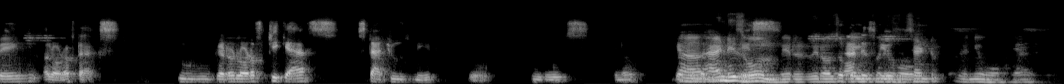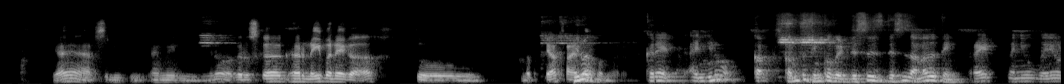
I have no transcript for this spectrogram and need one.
paying a lot of tax to get a lot of kick-ass statues made so kudos you know uh, and his home. We're, we're also and paying his for new his home. center, new home. Yeah. Yeah, yeah, absolutely. I mean, you know, अगर उसका घर नहीं बनेगा तो मतलब क्या फायदा know, हमारा correct and you know come, come to think of it this is this is another thing right when you when you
